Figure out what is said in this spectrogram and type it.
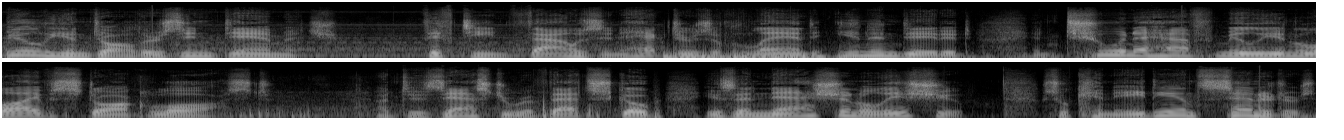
billion dollars in damage, 15,000 hectares of land inundated, and 2.5 million livestock lost. A disaster of that scope is a national issue, so Canadian senators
